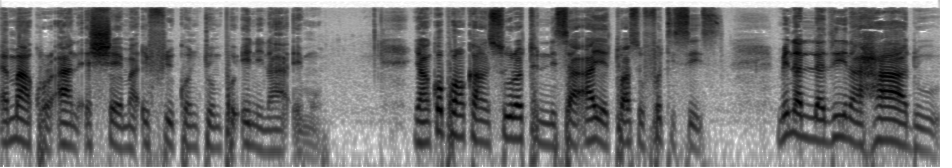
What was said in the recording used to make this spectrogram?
ɛmaa Qur'aan hyɛɛ ma ɛfirii kontompo nyinaa mu. Nyankopɔn ka no Suratu Nisa aya a ɛtoa so 46, Mina alladhina haadu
